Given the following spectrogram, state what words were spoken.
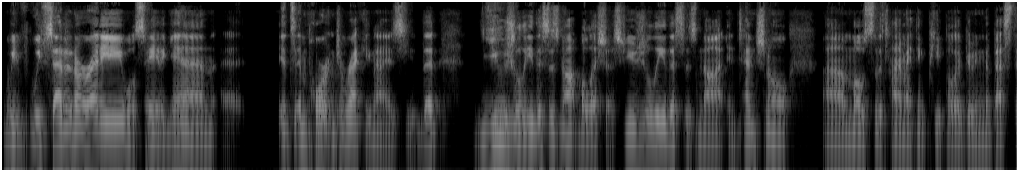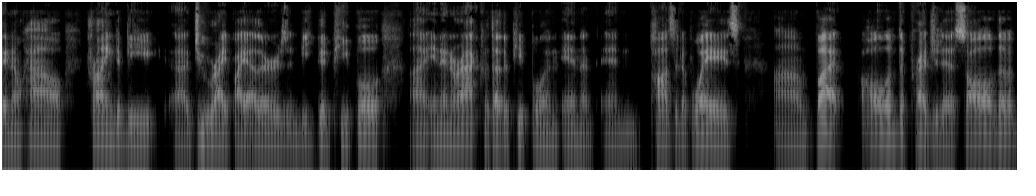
we've we've said it already we'll say it again it's important to recognize that usually this is not malicious. Usually this is not intentional. Uh, most of the time i think people are doing the best they know how trying to be uh, do right by others and be good people uh, and interact with other people in in, in positive ways. Um, but all of the prejudice all of the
